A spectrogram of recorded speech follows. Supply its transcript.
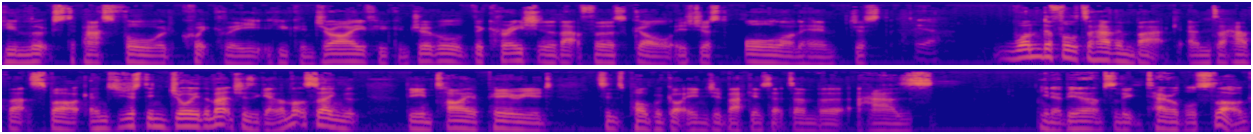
who looks to pass forward quickly, who can drive, who can dribble. The creation of that first goal is just all on him. Just Yeah. wonderful to have him back and to have that spark and to just enjoy the matches again. I'm not saying that the entire period since Pogba got injured back in September has, you know, been an absolute terrible slog.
